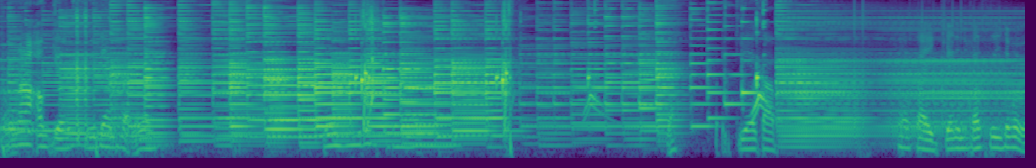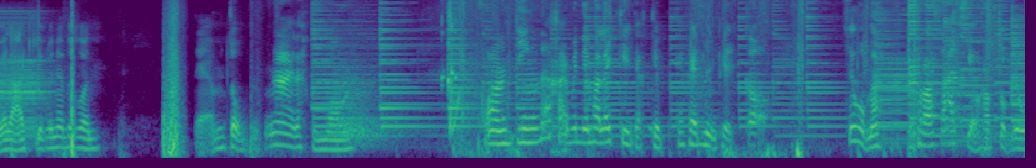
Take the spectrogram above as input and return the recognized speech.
ข้างหน้าเอาเกียร์สีแดงใส่เลยใส่เกียร์กับถ้าใส่เกียร์หนึ่งก็ซีจะหมดเวลาคลิปแล้วเนี่ยทุกคน แต่มันจบง่ายนะผมมอง ความจริงถ้าใครเป็นเนมภารกิจอยากเก็บแค่เพชรหนึ่งเพชรก็เชื่อผมนะทราซ่าเขียวครับจบเร็ว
